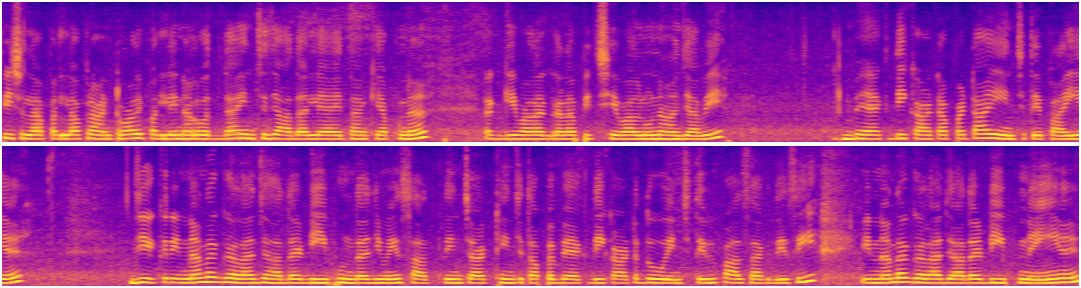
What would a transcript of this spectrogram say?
ਪਿਛਲਾ ਪੱਲਾ ਫਰੰਟ ਵਾਲੇ ਪੱਲੇ ਨਾਲੋਂ ਅੱਧਾ ਇੰਚ ਜ਼ਿਆਦਾ ਲਿਆਏ ਤਾਂ ਕਿ ਆਪਣਾ ਅੱਗੇ ਵਾਲਾ ਗਲਾ ਪਿੱਛੇ ਵੱਲ ਨੂੰ ਨਾ ਜਾਵੇ। ਬੈਕ ਦੀ ਕਾਟ ਆਪਾਂ 2.5 ਇੰਚ ਤੇ ਪਾਈ ਹੈ। ਜੇਕਰ ਇਹਨਾਂ ਦਾ ਗਲਾ ਜ਼ਿਆਦਾ ਡੀਪ ਹੁੰਦਾ, ਜਿਵੇਂ 7 ਇੰਚ 8 ਇੰਚ ਤਾਂ ਆਪਾਂ ਬੈਕ ਦੀ ਕਾਟ 2 ਇੰਚ ਤੇ ਵੀ ਪਾ ਸਕਦੇ ਸੀ, ਇਹਨਾਂ ਦਾ ਗਲਾ ਜ਼ਿਆਦਾ ਡੀਪ ਨਹੀਂ ਹੈ।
